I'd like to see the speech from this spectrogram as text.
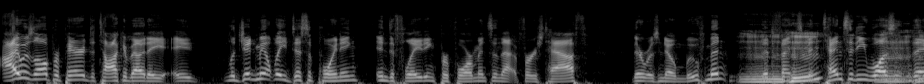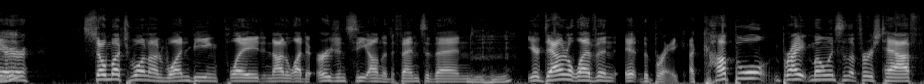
I was all prepared to talk about a, a legitimately disappointing and deflating performance in that first half. There was no movement, the defensive mm-hmm. intensity wasn't mm-hmm. there. So much one on one being played, not a lot of urgency on the defensive end. Mm-hmm. You're down 11 at the break. A couple bright moments in the first half,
